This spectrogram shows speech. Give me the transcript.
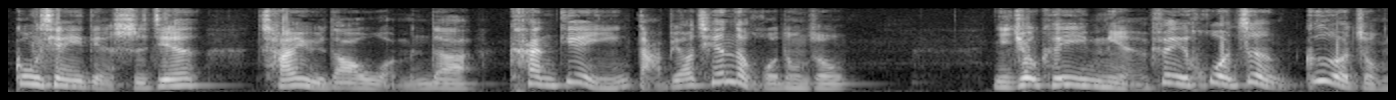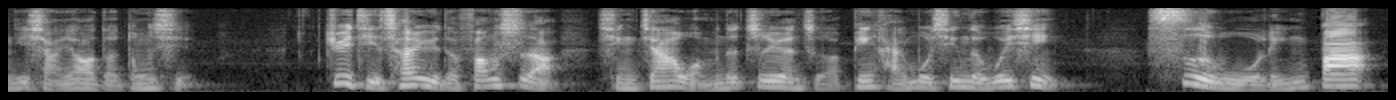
贡献一点时间参与到我们的看电影打标签的活动中，你就可以免费获赠各种你想要的东西。具体参与的方式啊，请加我们的志愿者滨海木星的微信：四五零八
